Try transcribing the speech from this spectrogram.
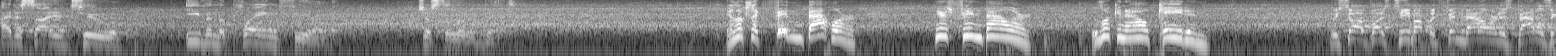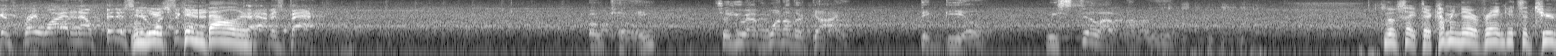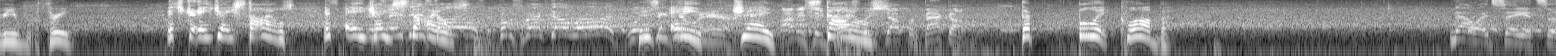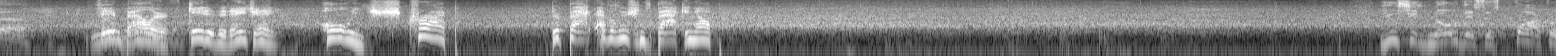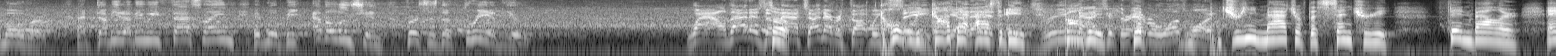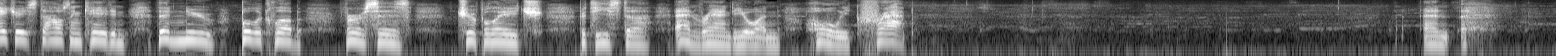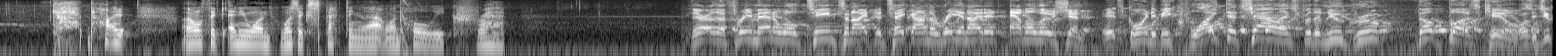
I decided to even the playing field just a little bit. It looks like Finn Balor. Here's Finn Balor. Looking to help Caden. We saw Buzz team up with Finn Balor in his battles against Bray Wyatt, and now Finn is And here here's once Finn again Balor. to have his back. Okay. So you have one other guy. Big deal. We still outnumber you. Looks like they're coming to the ring. It's a 2v3. It's AJ Styles. It's AJ Styles. from SmackDown Live. What It is is he doing here? AJ Styles. reached for backup. The Bullet Club. Now I'd say it's uh, a Finn little Balor even. gated at AJ. Holy sh crap. They're back. Evolution's backing up. Should know this is far from over. At WWE Fastlane, it will be Evolution versus the three of you. Wow, that is a So- match I never thought we'd Holy see. God, Yeah, that, that has to be dream probably match if there the ever was one. dream match of the century. Finn Balor, AJ Styles, and Caden, the new Bullet Club versus Triple H, Batista, and Randy Orton. Holy crap. And God, I, I don't think anyone was expecting that one. Holy crap. There are the three men who will team tonight to take on the reunited Evolution. It's going to be quite the challenge for the new group, the Buzzkills. Did you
